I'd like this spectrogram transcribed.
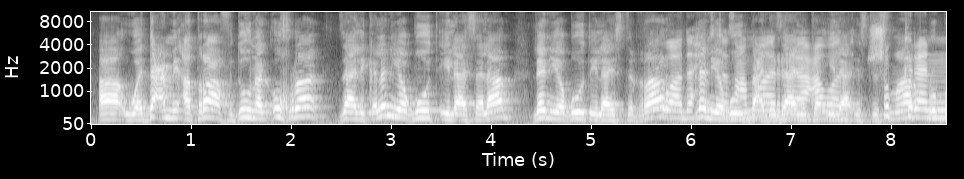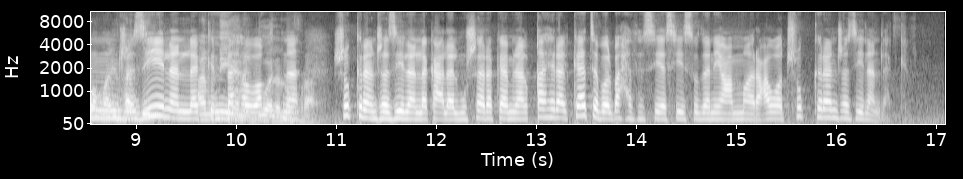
ودعم أطراف دون الأخرى ذلك لن يقود إلى سلام لن يقود إلى استقرار لن يقود بعد ذلك عوض. إلى استثمار شكرا ربما جزيلا لك انتهى وقتنا. شكرا جزيلا لك على المشاركة من القاهرة الكاتب والباحث السياسي السوداني عمار عوض. شكرا جزيلا لك.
